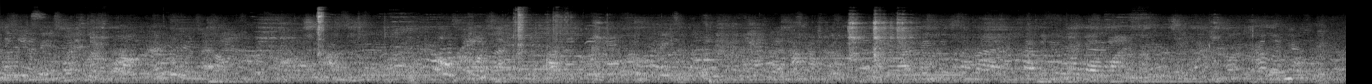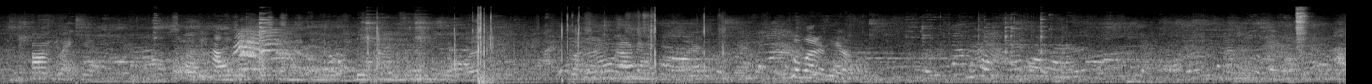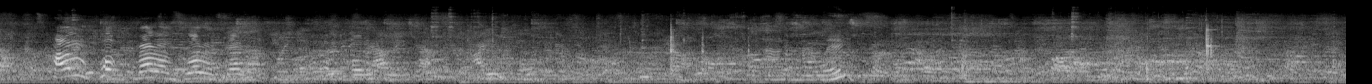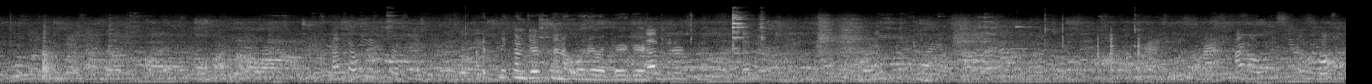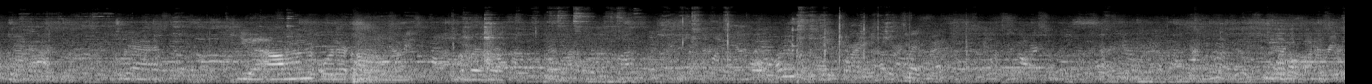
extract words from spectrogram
I think I'm just gonna order a burger. That butter smells. That butter. I always Yeah, I'm gonna order um Thank you.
